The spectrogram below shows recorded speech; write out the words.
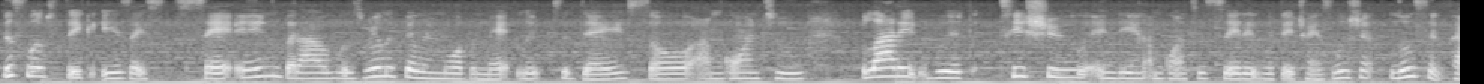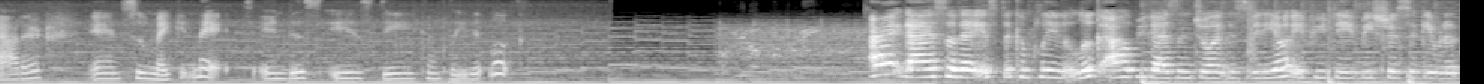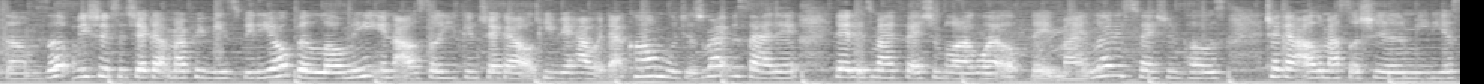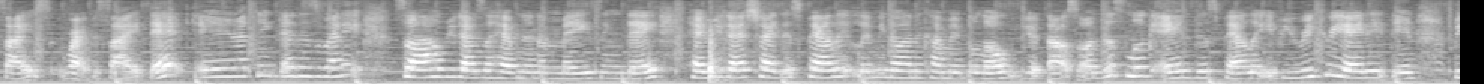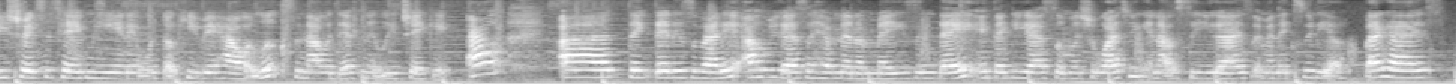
This lipstick is a satin, but I was really feeling more of a matte lip today. So I'm going to blot it with tissue and then I'm going to set it with a translucent lucent powder and to make it matte and this is the completed look Alright guys, so that is the completed look. I hope you guys enjoyed this video. If you did, be sure to give it a thumbs up. Be sure to check out my previous video below me. And also you can check out OkeeviaHoward.com, which is right beside it. That is my fashion blog where I update my latest fashion posts. Check out all of my social media sites right beside that. And I think that is about it. So I hope you guys are having an amazing day. Have you guys tried this palette? Let me know in the comment below your thoughts on this look and this palette. If you recreate it, then be sure to tag me it with Okeevia how it looks and I would definitely check it out. I think that is about it. I hope you guys are having an amazing day and thank you guys so much for watching and I'll see you guys in my next video. Bye guys.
